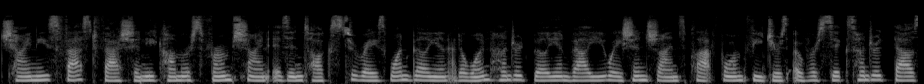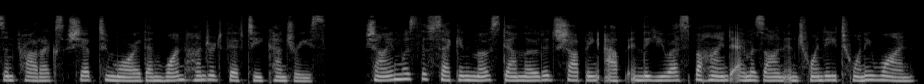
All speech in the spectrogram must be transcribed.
Chinese fast fashion e-commerce firm Shein is in talks to raise 1 billion at a 100 billion valuation. Shein's platform features over 600,000 products shipped to more than 150 countries. Shein was the second most downloaded shopping app in the US behind Amazon in 2021,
